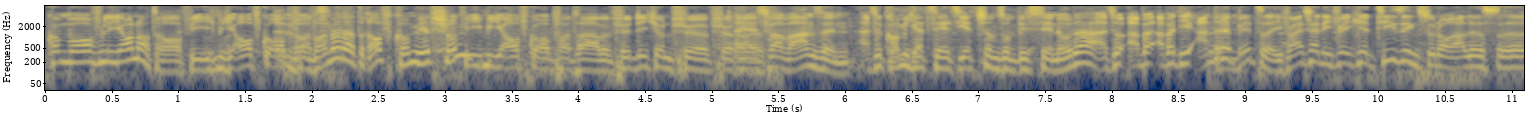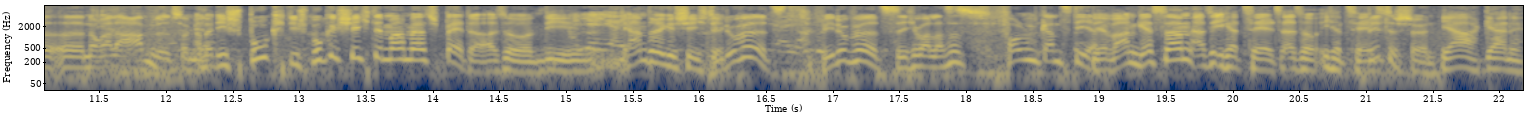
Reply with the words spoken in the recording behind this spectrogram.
kommen wir hoffentlich auch noch drauf, wie ich mich Äh, aufgeopfert, wollen wir da drauf kommen jetzt schon? wie ich mich aufgeopfert habe für dich und für für Äh, Ralf. Es war Wahnsinn. Also komm, ich erzähl's jetzt schon so ein bisschen, oder? Also, aber, aber die Ja, andere, bitte. Ich weiß ja nicht, welche Teasings du noch alles äh, äh, noch alle haben willst von mir. aber die Spuk, die Spukgeschichte machen wir erst später. Also die, ja, die andere Geschichte. wie du willst, wie du willst. Ich überlasse es voll und ganz dir. Wir waren gestern, also ich erzähl's, also ich erzähl's. Bitteschön. Ja, gerne.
